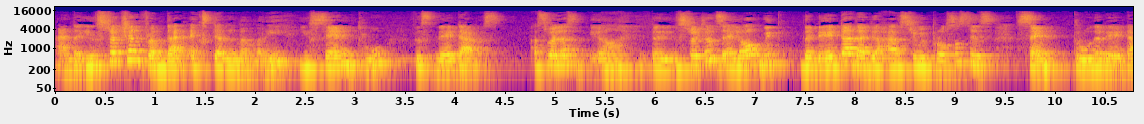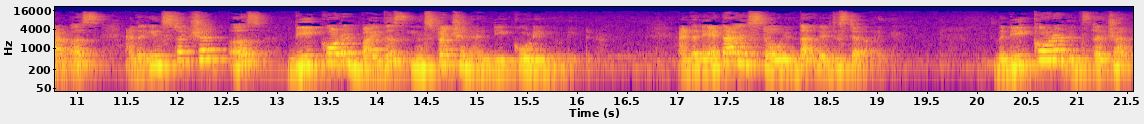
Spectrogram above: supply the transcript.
And the instruction from that external memory is sent through this data bus as well as uh, the instructions along with the data that has to be processed is sent through the data bus and the instruction is decoded by this instruction and decoding unit and the data is stored in the register array. The decoded instruction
